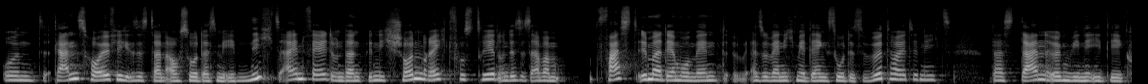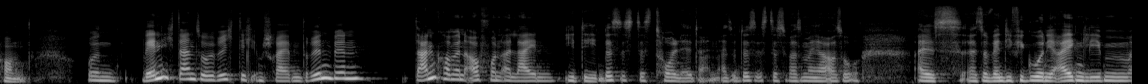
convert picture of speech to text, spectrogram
Und ganz häufig ist es dann auch so, dass mir eben nichts einfällt und dann bin ich schon recht frustriert und das ist aber fast immer der Moment, also wenn ich mir denke, so, das wird heute nichts, dass dann irgendwie eine Idee kommt. Und wenn ich dann so richtig im Schreiben drin bin, dann kommen auch von allein Ideen. Das ist das Tolle dann. Also das ist das, was man ja auch so als, also wenn die Figuren ihr Eigenleben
